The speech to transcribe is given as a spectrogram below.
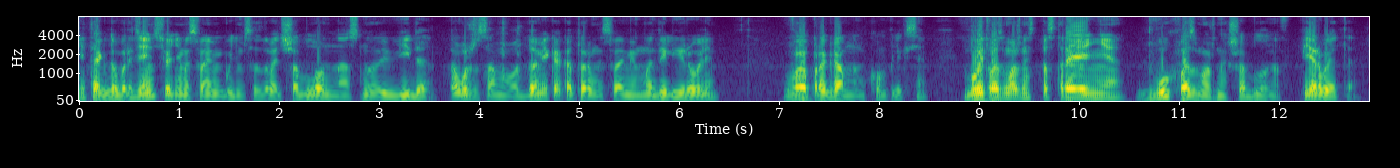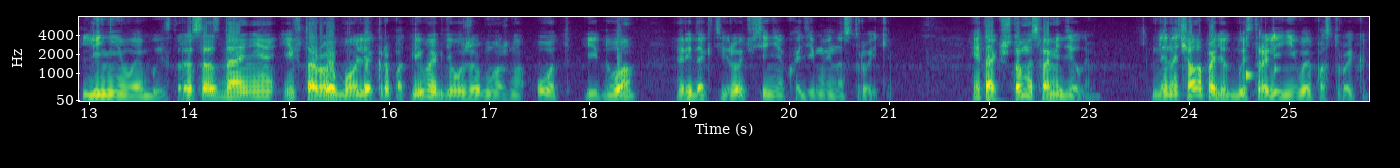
Итак, добрый день. Сегодня мы с вами будем создавать шаблон на основе вида того же самого домика, который мы с вами моделировали в программном комплексе. Будет возможность построения двух возможных шаблонов. Первый это ленивое быстрое создание, и второе более кропотливое, где уже можно от и до редактировать все необходимые настройки. Итак, что мы с вами делаем? Для начала пойдет быстрая ленивая постройка.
